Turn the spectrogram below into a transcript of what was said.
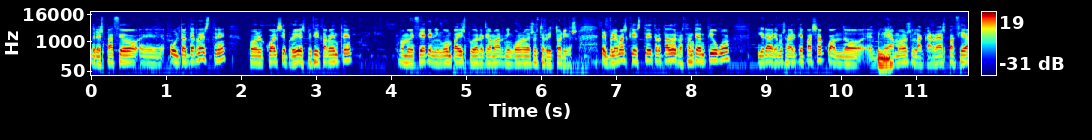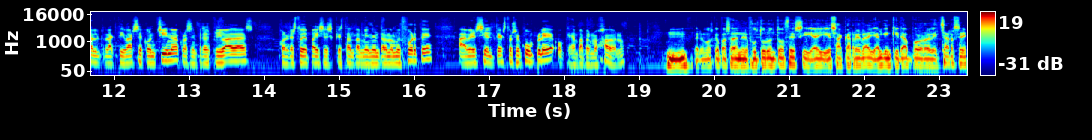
del Espacio eh, Ultraterrestre, por el cual se prohíbe explícitamente como decía, que ningún país puede reclamar ninguno de esos territorios. El problema es que este tratado es bastante antiguo y ahora veremos a ver qué pasa cuando eh, veamos la carrera espacial reactivarse con China, con las empresas privadas, con el resto de países que están también entrando muy fuerte, a ver si el texto se cumple o queda en papel mojado, ¿no? Mm, veremos qué pasa en el futuro entonces si hay esa carrera y alguien quiera aprovecharse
